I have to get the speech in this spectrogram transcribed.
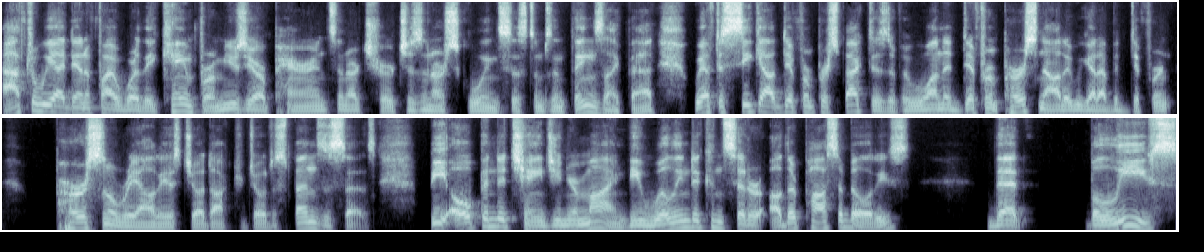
After we identify where they came from, usually our parents and our churches and our schooling systems and things like that, we have to seek out different perspectives. If we want a different personality, we got to have a different personal reality, as Joe, Dr. Joe Dispenza says. Be open to changing your mind. Be willing to consider other possibilities that beliefs,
